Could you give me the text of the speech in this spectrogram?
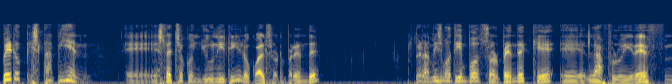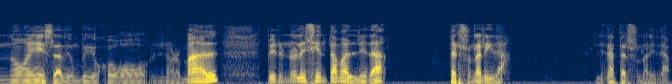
pero que está bien, eh, está hecho con Unity, lo cual sorprende. Pero al mismo tiempo sorprende que eh, la fluidez no es la de un videojuego normal, pero no le sienta mal, le da personalidad le da personalidad.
